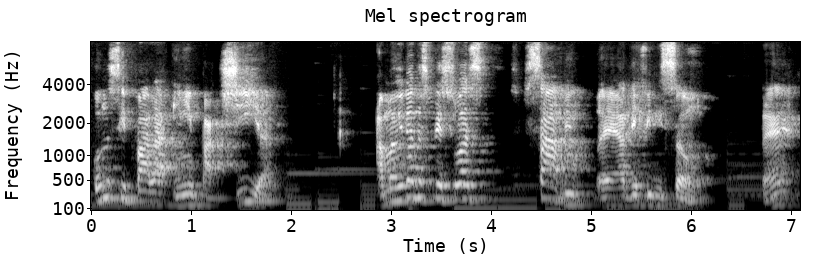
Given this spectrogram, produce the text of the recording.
Quando se fala em empatia, a maioria das pessoas sabe é, a definição, né?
